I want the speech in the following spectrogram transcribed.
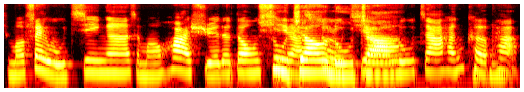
什么废五金啊，什么化学的东西啊，塑胶、炉渣、炉渣，很可怕。嗯。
